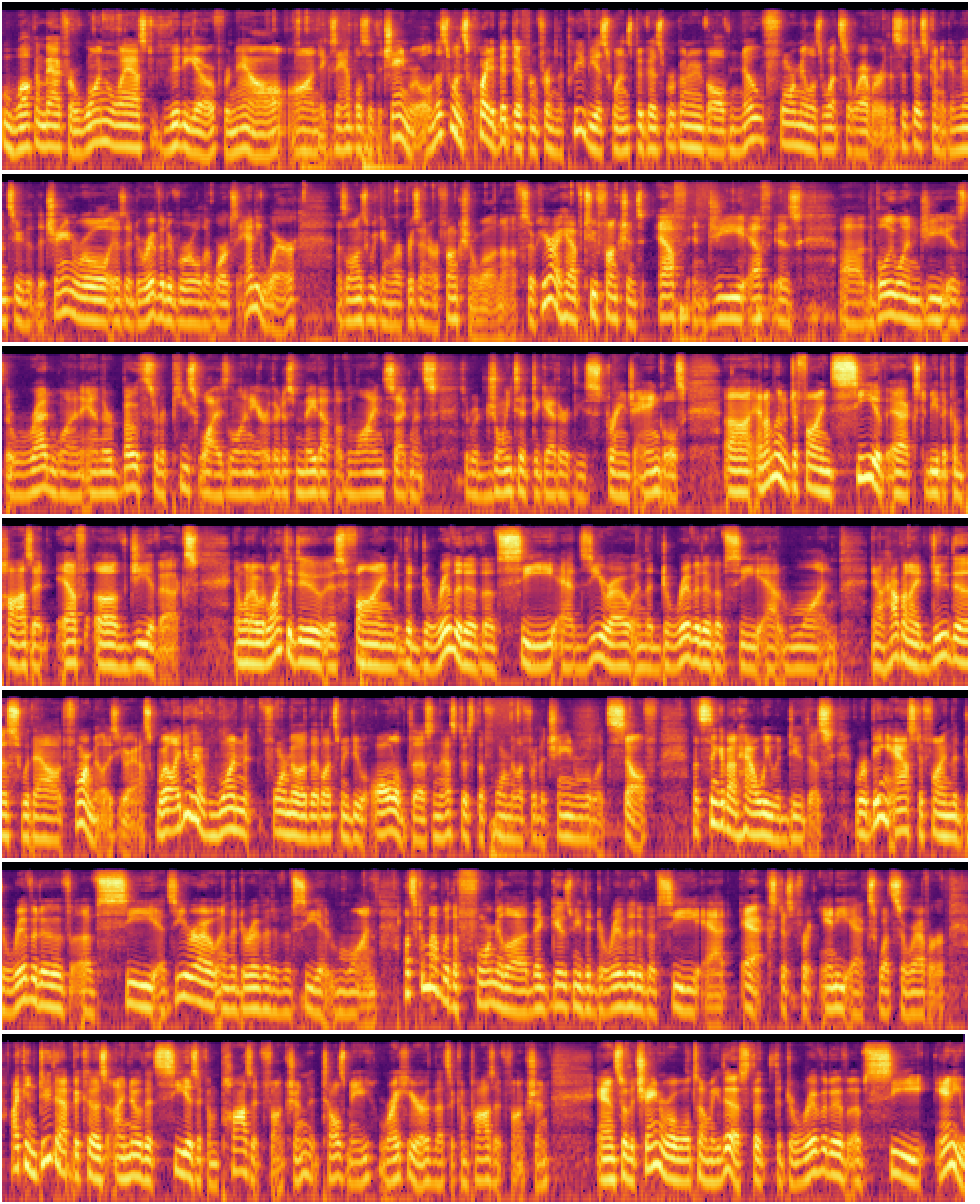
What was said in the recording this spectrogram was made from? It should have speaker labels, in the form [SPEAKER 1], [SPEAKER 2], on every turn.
[SPEAKER 1] Welcome back for one last video for now on examples of the chain rule. And this one's quite a bit different from the previous ones because we're going to involve no formulas whatsoever. This is just going to convince you that the chain rule is a derivative rule that works anywhere as long as we can represent our function well enough. So here I have two functions, f and g. f is uh, the blue one, g is the red one, and they're both sort of piecewise linear. They're just made up of line segments sort of jointed together at these strange angles. Uh, and I'm going to define c of x to be the composite f of g of x. And what I would like to do is find the derivative of c at 0 and the derivative of c at 1. Now, how can I do this without formulas, you ask? Well, I do have one formula that lets me do all of this, and that's just the formula for the chain rule itself. Let's think about how we would do this. We're being asked to find the derivative of c at 0 and the derivative of c at 1. Let's come up with a formula that gives me the derivative of c at x, just for any x whatsoever. I can do that because I know that c is a composite function. It tells me right here that's a composite function. And so the chain rule will tell me this, that the derivative of c anywhere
